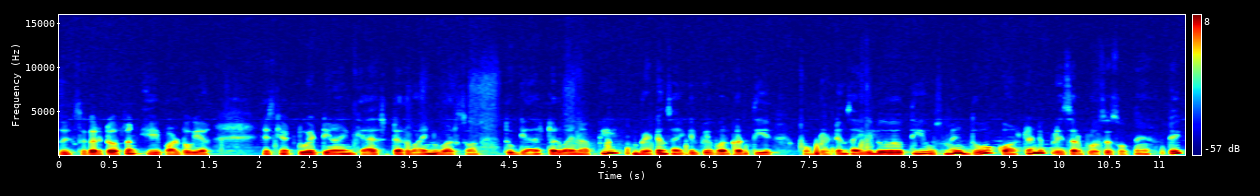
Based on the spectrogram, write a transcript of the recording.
तो इसका करेक्ट ऑप्शन ए पार्ट हो गया। इसके बाद two eighty nine gas turbine work on तो गैस टर्बाइन आपकी ब्रिटेन साइकिल पे वर्क करती है। और ब्रिटेन साइकिल होती है, उसमें दो कांस्टेंट प्रेशर प्रोसेस होते हैं, ठीक?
